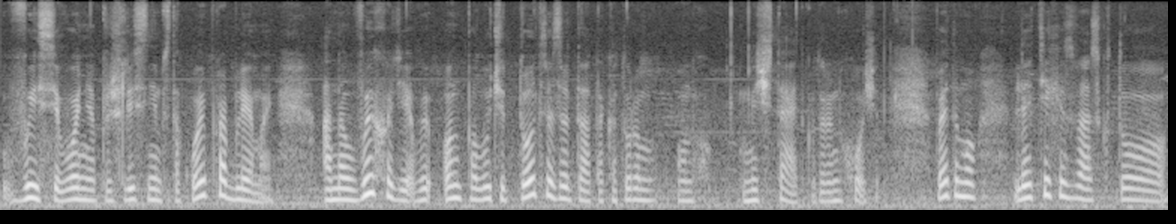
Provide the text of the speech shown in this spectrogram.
вы сегодня пришли с ним с такой проблемой, а на выходе вы, он получит тот результат, о котором он мечтает, который он хочет. Поэтому для тех из вас, кто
